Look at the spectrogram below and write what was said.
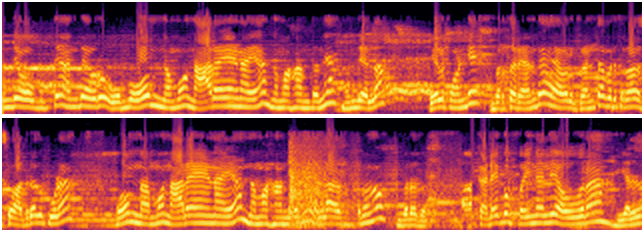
ಮುಂದೆ ಹೋಗುತ್ತೆ ಅಂದರೆ ಅವರು ಓಂ ನಮೋ ನಾರಾಯಣಯ ನಮಃ ಅಂತಾನೆ ಮುಂದೆ ಎಲ್ಲ ಹೇಳ್ಕೊಂಡು ಬರ್ತಾರೆ ಅಂದರೆ ಅವ್ರು ಗ್ರಂಥ ಬರ್ತಾರಲ್ಲ ಸೊ ಅದರಲ್ಲೂ ಕೂಡ ಓಂ ನಮೋ ನಾರಾಯಣಯ ನಮಃ ಅಂತಲೇ ಎಲ್ಲ ಹತ್ರನೂ ಬರೋದು ಕಡೆಗೂ ಫೈನಲಿ ಅವರ ಎಲ್ಲ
